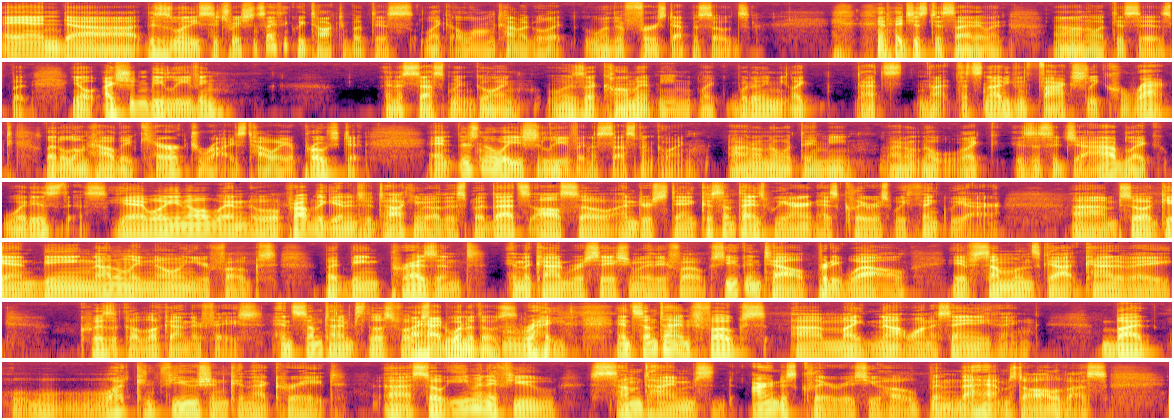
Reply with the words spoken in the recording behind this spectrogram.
And uh, this is one of these situations. I think we talked about this like a long time ago, like one of the first episodes. and I just decided, I went, I don't know what this is, but you know, I shouldn't be leaving an assessment going, what does that comment mean? Like, what do they mean? Like, that's not that's not even factually correct, let alone how they characterized how I approached it. And there's no way you should leave an assessment going, I don't know what they mean. I don't know. Like, is this a job? Like, what is this? Yeah, well, you know, when we'll probably get into talking about this, but that's also understand because sometimes we aren't as clear as we think we are. Um, so again, being not only knowing your folks, but being present in the conversation with your folks, you can tell pretty well if someone's got kind of a quizzical look on their face. And sometimes those folks. I had one of those. Right. And sometimes folks uh, might not want to say anything. But w- what confusion can that create? Uh, so even if you sometimes aren't as clear as you hope, and that happens to all of us,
